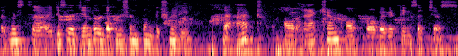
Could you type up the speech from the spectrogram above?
that means the, it is a general definition from dictionary. The act or action of propagating such as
